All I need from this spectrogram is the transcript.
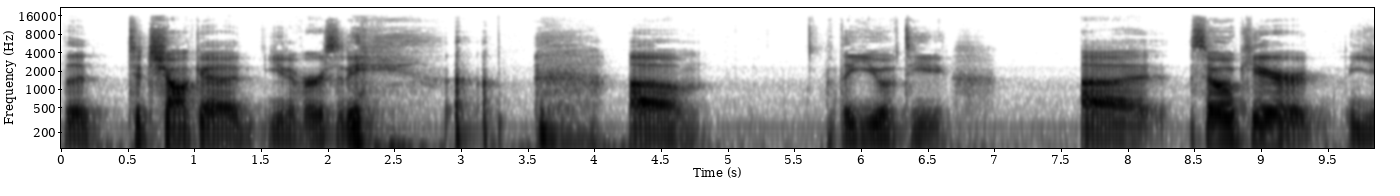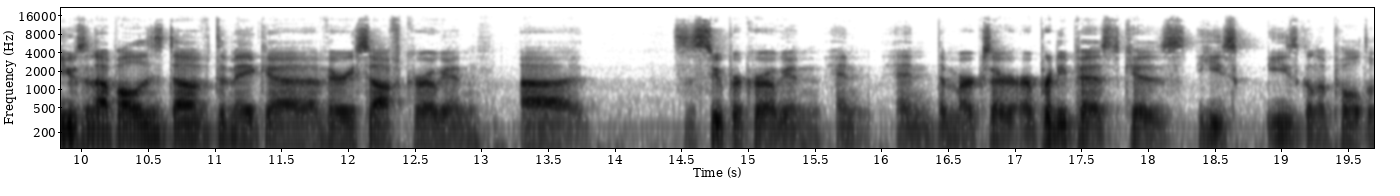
The Tachanka University. um the U of T. uh, so Okeer using up all his dove to make a, a very soft Krogan. Uh, it's a super Krogan, and and the mercs are, are pretty pissed because he's he's gonna pull the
